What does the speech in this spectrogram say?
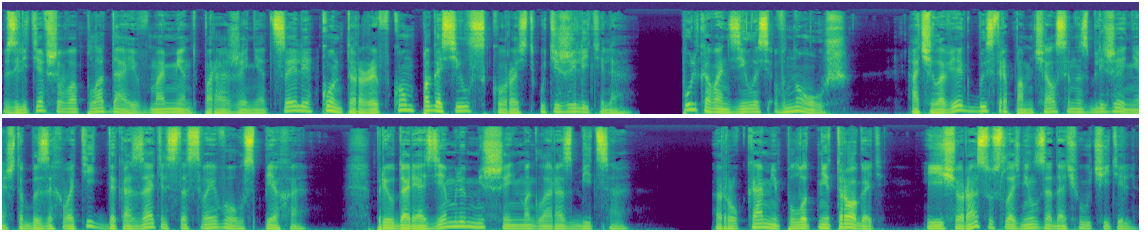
взлетевшего плода и в момент поражения цели контррывком погасил скорость утяжелителя. Пулька вонзилась в ноуш, а человек быстро помчался на сближение, чтобы захватить доказательства своего успеха. При ударе о землю мишень могла разбиться. Руками плот не трогать. Еще раз усложнил задачу учитель.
